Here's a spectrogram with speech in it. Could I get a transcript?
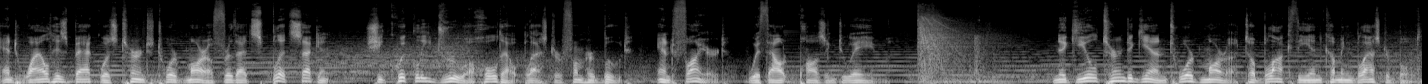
and while his back was turned toward Mara for that split second, she quickly drew a holdout blaster from her boot and fired without pausing to aim. Nagil turned again toward Mara to block the incoming blaster bolt,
